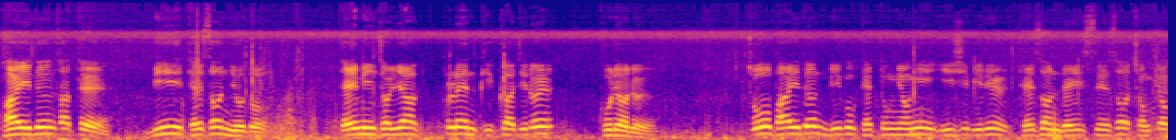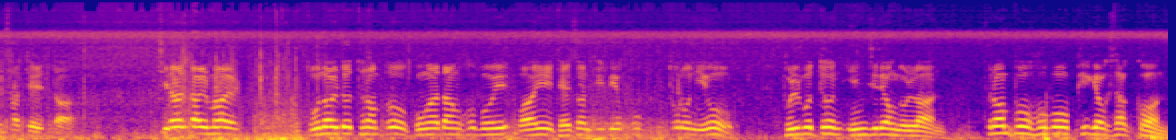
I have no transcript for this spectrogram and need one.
바이든 사태, 미 대선 요도, 대미 전략 플랜 B까지를 고려를 조 바이든 미국 대통령이 21일 대선 레이스에서 전격 사퇴했다. 지난달 말 도널드 트럼프 공화당 후보와의 대선 TV 후- 토론 이후 불붙은 인지력 논란, 트럼프 후보 피격 사건,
